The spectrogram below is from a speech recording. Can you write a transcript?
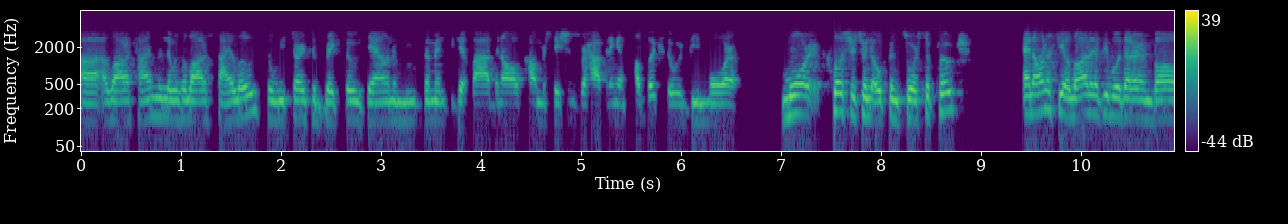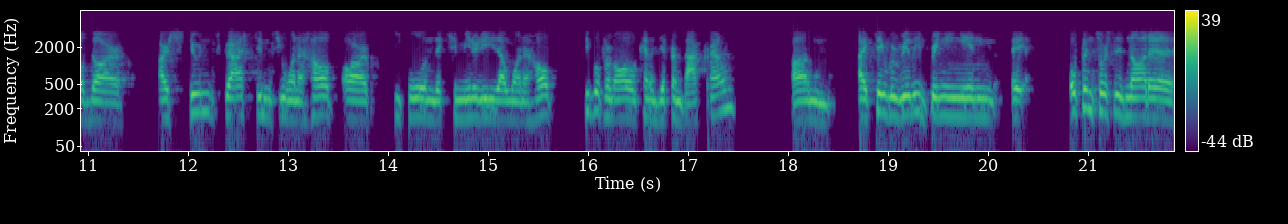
uh, a lot of times, and there was a lot of silos. So we started to break those down and move them into GitLab, and all conversations were happening in public. So it would be more more closer to an open source approach. And honestly, a lot of the people that are involved are are students, grad students who want to help, are people in the community that want to help, people from all kind of different backgrounds. Um, I'd say we're really bringing in a, open source is not a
